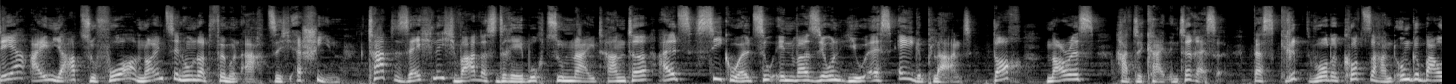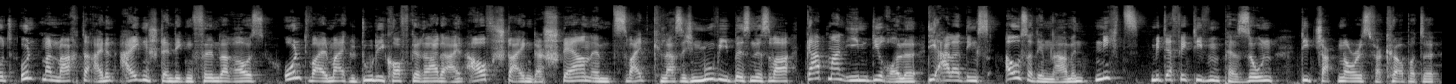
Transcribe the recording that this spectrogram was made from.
der ein Jahr zuvor 1985 erschien. Tatsächlich war das Drehbuch zu Night Hunter als Sequel zu Invasion USA geplant. Doch Norris hatte kein Interesse. Das Skript wurde kurzerhand umgebaut und man machte einen eigenständigen Film daraus. Und weil Michael Dudikoff gerade ein aufsteigender Stern im zweitklassigen Movie-Business war, gab man ihm die Rolle, die allerdings außer dem Namen nichts mit der fiktiven Person, die Chuck Norris verkörperte,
